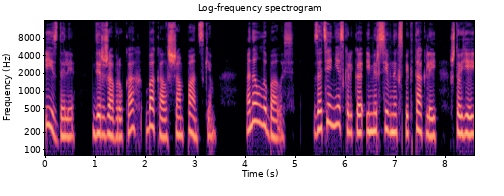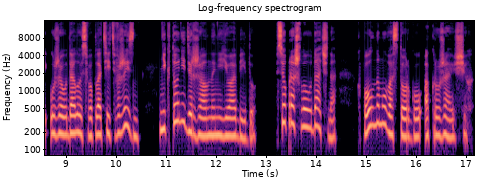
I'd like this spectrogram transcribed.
издали, держа в руках бокал с шампанским. Она улыбалась. За те несколько иммерсивных спектаклей, что ей уже удалось воплотить в жизнь, никто не держал на нее обиду. Все прошло удачно, к полному восторгу окружающих.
